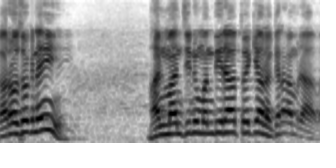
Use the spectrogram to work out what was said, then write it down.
કરો છો કે નહીં? હનુમાનજીનું મંદિર આવે તો કહેવાનું કે રામ રામ.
